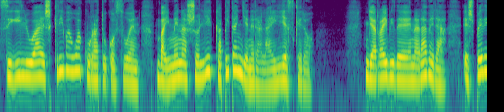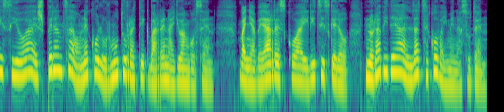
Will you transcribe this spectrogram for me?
zigilua eskribaua kurratuko zuen, baimena soilik kapitan generala hilezkero. Jarraibideen arabera, espedizioa esperantza honeko lurmuturretik barrena joango zen, baina beharrezkoa iritziz gero, norabidea aldatzeko baimena zuten.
